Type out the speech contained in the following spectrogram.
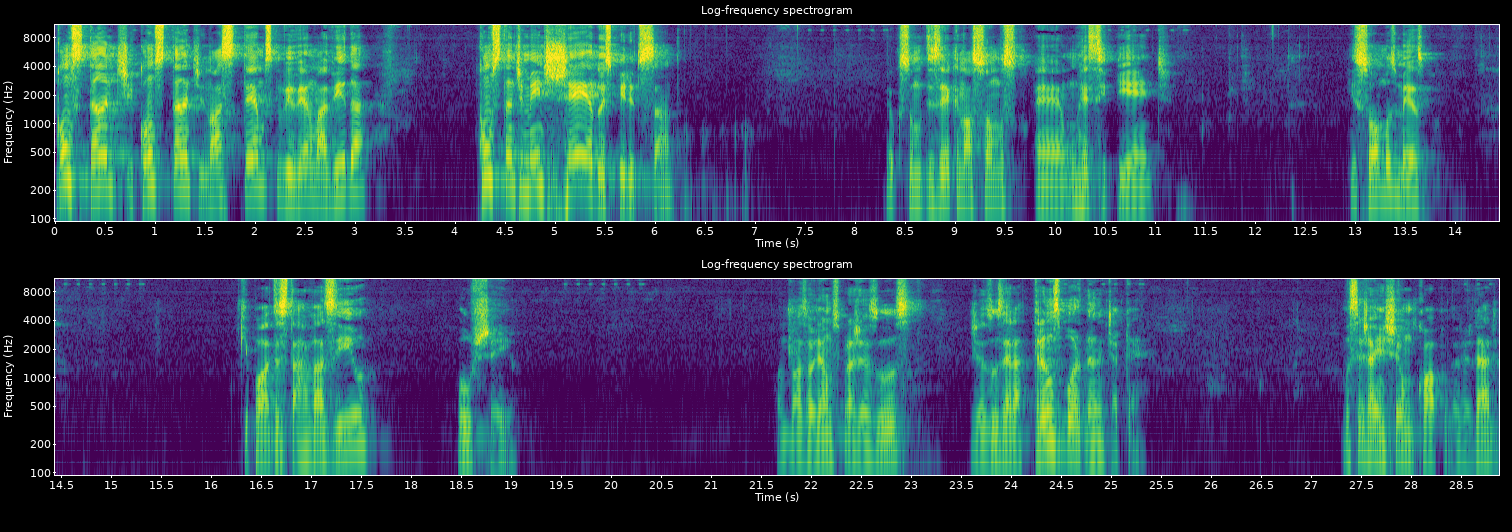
Constante, constante. Nós temos que viver uma vida constantemente cheia do Espírito Santo. Eu costumo dizer que nós somos é, um recipiente. E somos mesmo. Que pode estar vazio ou cheio. Quando nós olhamos para Jesus, Jesus era transbordante até. Você já encheu um copo, não é verdade?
